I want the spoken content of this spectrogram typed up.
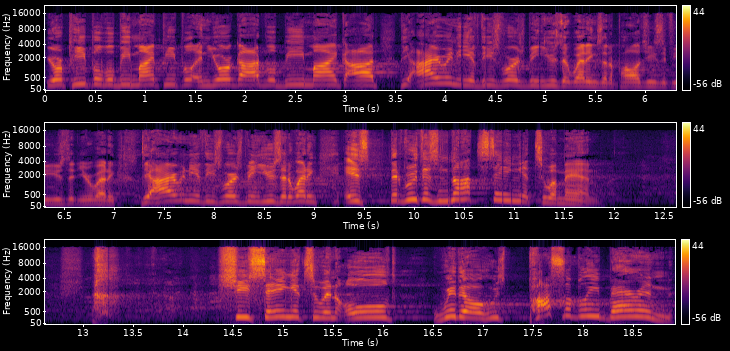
Your people will be my people, and your God will be my God. The irony of these words being used at weddings, and apologies if you used it in your wedding, the irony of these words being used at a wedding is that Ruth is not saying it to a man. She's saying it to an old widow who's possibly barren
